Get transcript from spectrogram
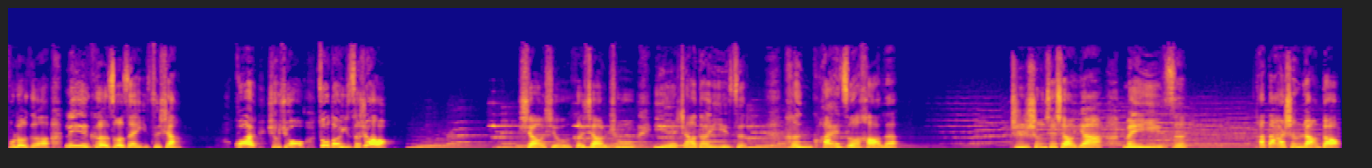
弗洛格立刻坐在椅子上。快，小熊，坐到椅子上。小熊和小猪也找到椅子，很快坐好了。只剩下小鸭没椅子，它大声嚷道：“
